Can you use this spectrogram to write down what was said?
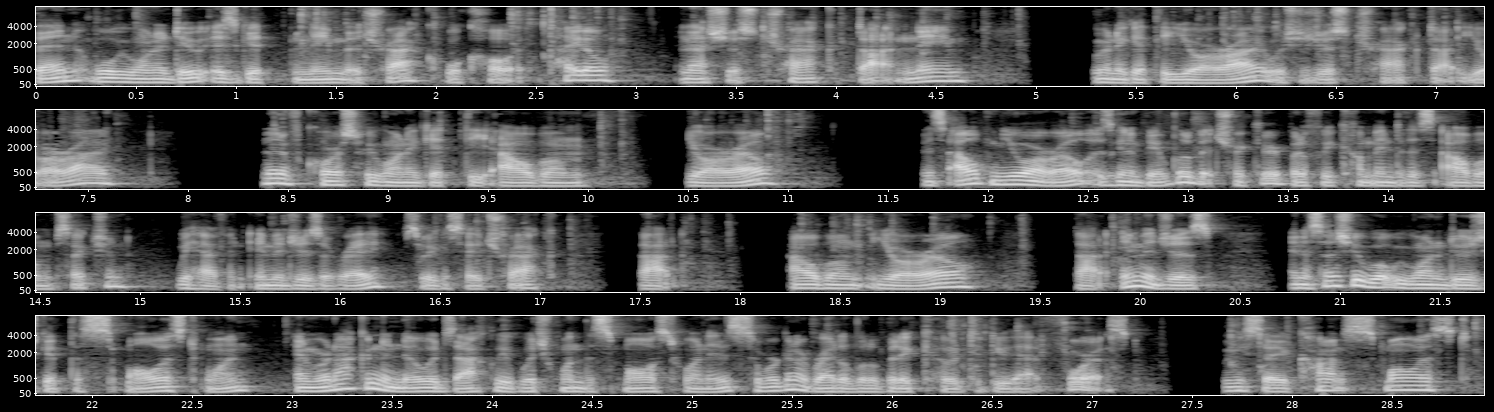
Then what we want to do is get the name of the track. We'll call it title, and that's just track dot name. We want to get the URI, which is just track dot URI. Then of course we want to get the album URL, This album URL is going to be a little bit trickier, but if we come into this album section, we have an images array. So we can say track dot album URL dot images. And essentially what we want to do is get the smallest one. And we're not going to know exactly which one the smallest one is. So we're going to write a little bit of code to do that for us. We say const smallest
